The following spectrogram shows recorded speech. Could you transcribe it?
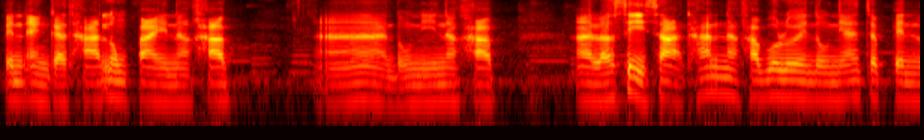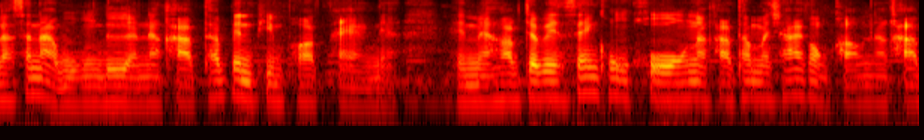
เป็นแอ่งกระทาลงไปนะครับอ่าตรงนี้นะครับ อ่าแล้วศีรษะท่านนะครับบริเวณตรงนี้จะเป็นลักษณะวงเดือนนะครับ ถ้าเป็นพิมพ์พอแตกเนี่ยเห็นไหมครับจะเป็นเส้นโค้งๆนะครับ ธรรมชาติของเขานะครับ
